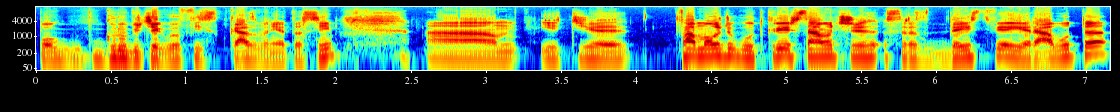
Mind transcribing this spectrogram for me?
по-грубичек в изказванията си. А, и че това може да го откриеш само чрез раздействие и работа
